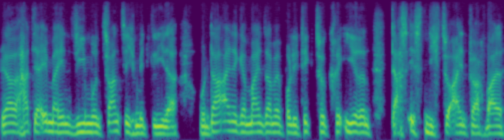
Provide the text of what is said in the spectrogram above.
ja, hat ja immerhin 27 Mitglieder. Und da eine gemeinsame Politik zu kreieren, das ist nicht so einfach, weil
